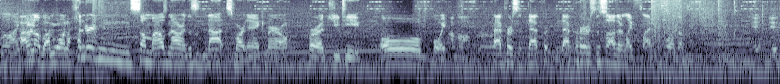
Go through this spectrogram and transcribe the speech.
Well, I, I don't know, but I'm going 100 and some miles an hour, and this is not smart in a Camaro or a GT. Oh boy, I'm off road. that person that per, that person saw their light flash before them. It, it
